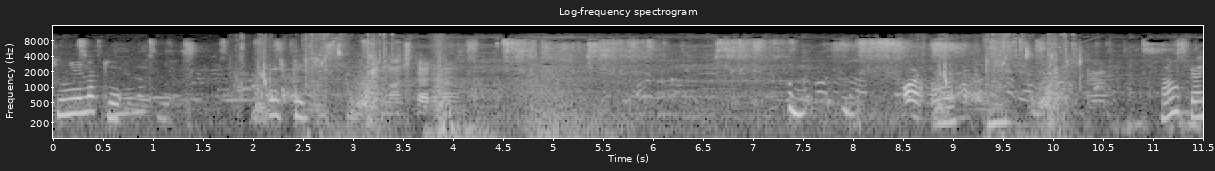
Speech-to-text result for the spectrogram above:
Can you look it? Yes, please. Getting launch pad now. Oh, okay.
